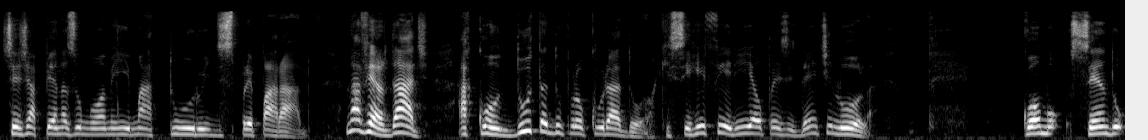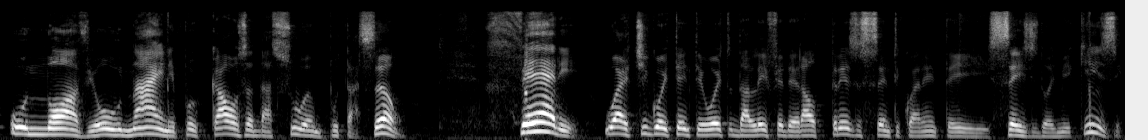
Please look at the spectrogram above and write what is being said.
seja apenas um homem imaturo e despreparado. Na verdade, a conduta do procurador, que se referia ao presidente Lula como sendo o 9 ou o 9 por causa da sua amputação, fere o artigo 88 da Lei Federal 1346 de 2015,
